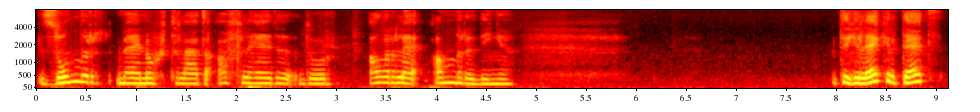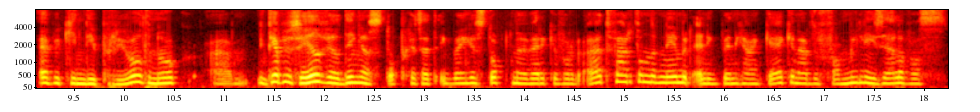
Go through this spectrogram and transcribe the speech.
Zonder mij nog te laten afleiden door allerlei andere dingen. Tegelijkertijd heb ik in die periode ook. Ehm, ik heb dus heel veel dingen stopgezet. Ik ben gestopt met werken voor de uitvaartondernemer en ik ben gaan kijken naar de familie zelf als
